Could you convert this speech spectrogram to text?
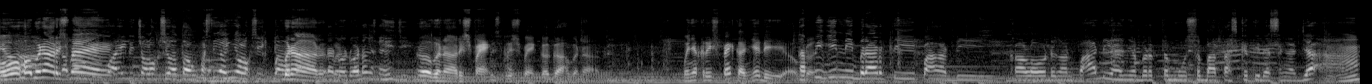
Oh, benar, respect. Aing dicolok si Otong, pasti aing nyolok si Iqbal. Benar. Dan dua-duanya geus ngahiji. Oh, benar, respect, respect, gagah benar. Banyak respect kan ya di Tapi gini berarti Pak Adi, kalau dengan Pak Adi hanya bertemu sebatas ketidaksengajaan, Hmm?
